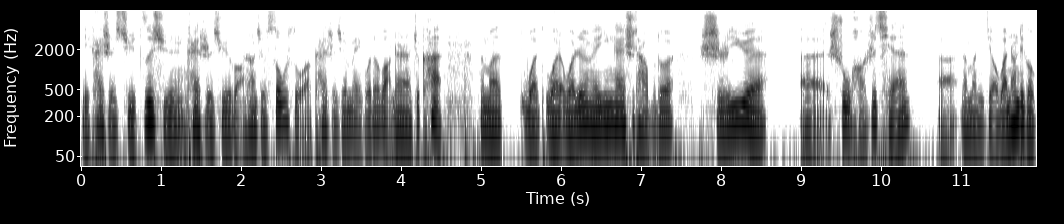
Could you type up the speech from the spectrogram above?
你开始去咨询，开始去网上去搜索，开始去美国的网站上去看。那么我我我认为应该是差不多十一月呃十五号之前，呃，那么你就要完成这个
